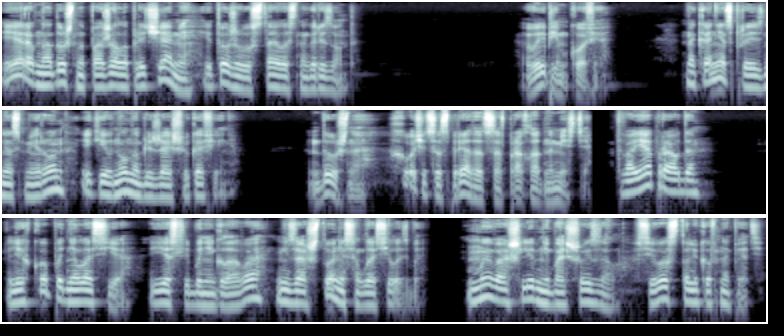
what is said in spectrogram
Я равнодушно пожала плечами и тоже уставилась на горизонт. «Выпьем кофе», — наконец произнес Мирон и кивнул на ближайшую кофейню. «Душно. Хочется спрятаться в прохладном месте». «Твоя правда». Легко поднялась я. Если бы не голова, ни за что не согласилась бы. Мы вошли в небольшой зал, всего столиков на пять.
